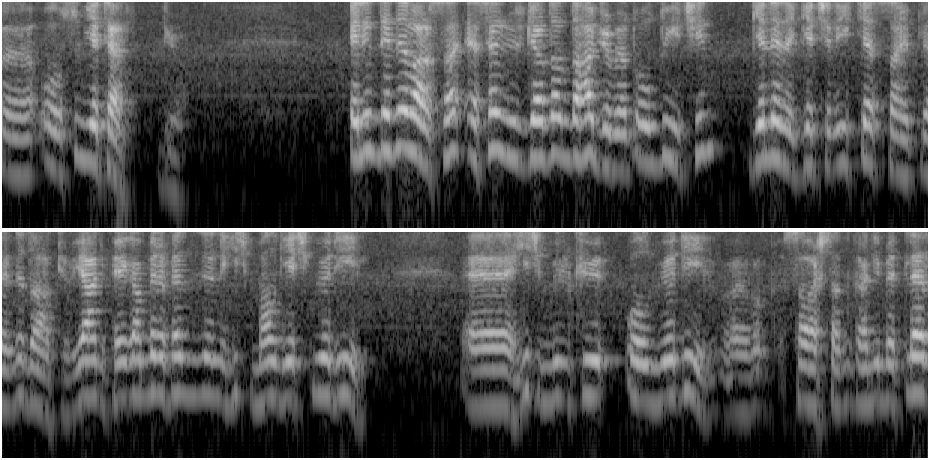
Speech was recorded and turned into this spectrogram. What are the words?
e, olsun yeter diyor. Elinde ne varsa esen rüzgardan daha cömert olduğu için gelene geçene ihtiyaç sahiplerine dağıtıyor. Yani Peygamber Efendimiz'in hiç mal geçmiyor değil. Ee, hiç mülkü olmuyor değil. Ee, savaştan ganimetler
